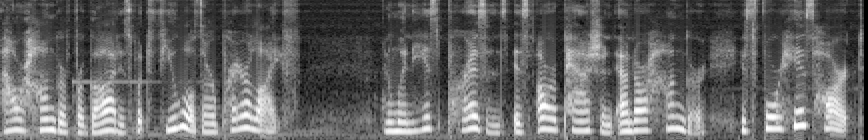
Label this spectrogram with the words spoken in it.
Our hunger for God is what fuels our prayer life. And when His presence is our passion and our hunger is for His heart,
